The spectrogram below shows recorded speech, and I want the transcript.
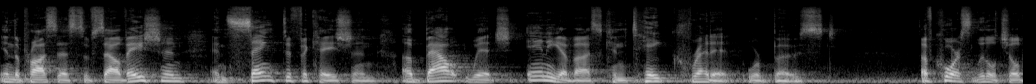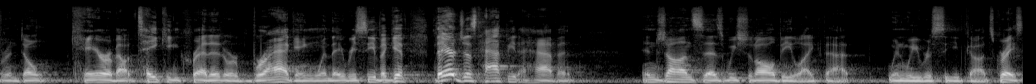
in the process of salvation and sanctification about which any of us can take credit or boast. Of course, little children don't care about taking credit or bragging when they receive a gift, they're just happy to have it. And John says we should all be like that when we receive God's grace.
